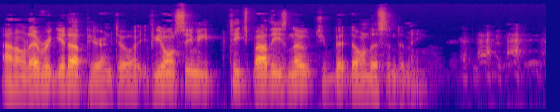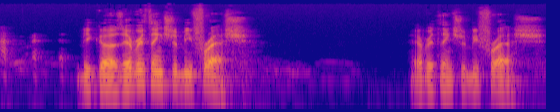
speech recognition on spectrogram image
I don't ever get up here until, if you don't see me teach by these notes, you don't listen to me. because everything should be fresh. Everything should be fresh.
